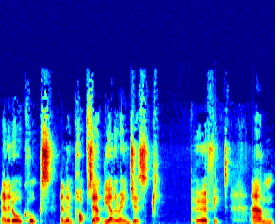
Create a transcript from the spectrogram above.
and it all cooks and then pops out the other end just perfect. Um,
